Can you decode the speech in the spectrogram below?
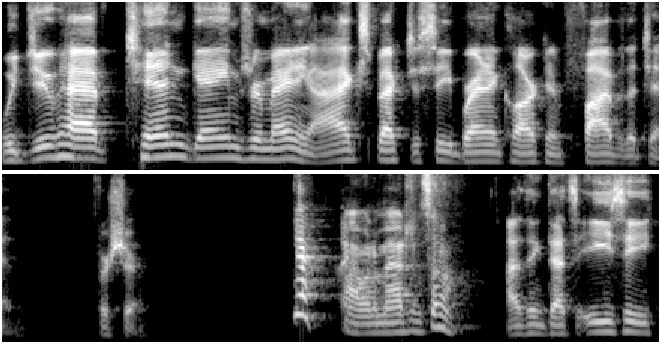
we do have 10 games remaining. I expect to see Brandon Clarke in five of the 10 for sure. Yeah, I would imagine so. I think that's easy.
